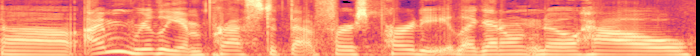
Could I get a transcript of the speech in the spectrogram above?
Uh, I'm really impressed at that first party. Like, I don't know how.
